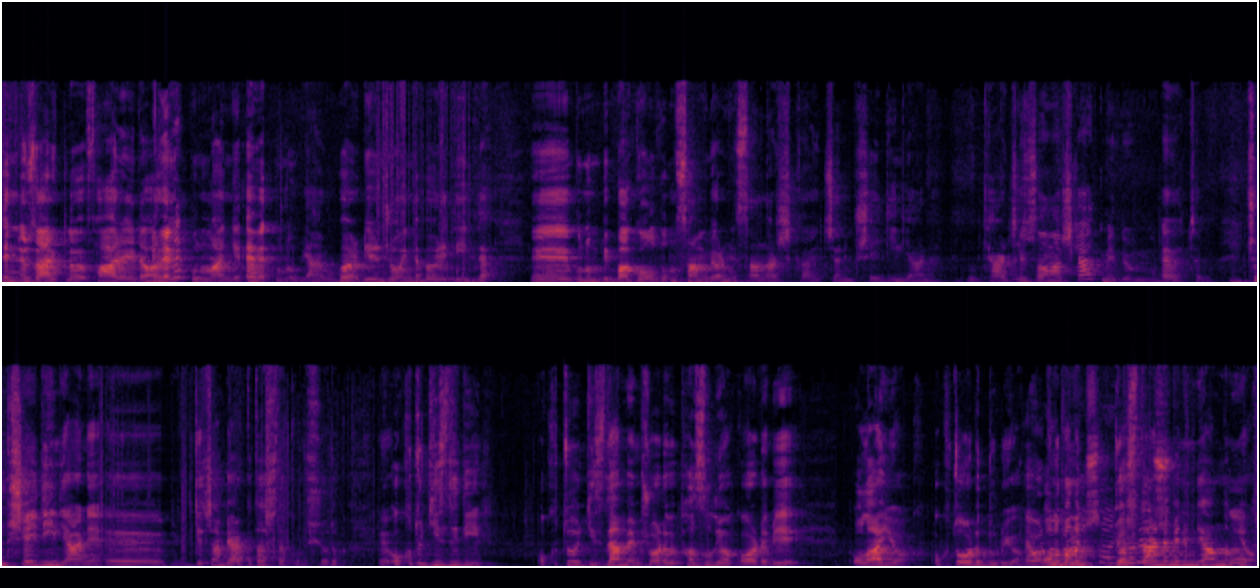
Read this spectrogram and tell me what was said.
Senin özellikle fareyle arayıp bulman gerek. Evet bunu yani bu böyle birinci oyunda böyle değildi. e, bunun bir bug olduğunu sanmıyorum. İnsanlar şikayetçi. Yani bu şey değil yani. Bu tercih. İnsanlar şikayet mi ediyor bunu? Evet tabii. Çünkü şey değil yani e, geçen bir arkadaşla konuşuyorduk. E, o kutu gizli değil. O kutu gizlenmemiş. Orada bir puzzle yok. Orada bir olay yok. O kutu orada duruyor. E orada Onu bana göstermemenin bir anlamı Zaten. yok.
